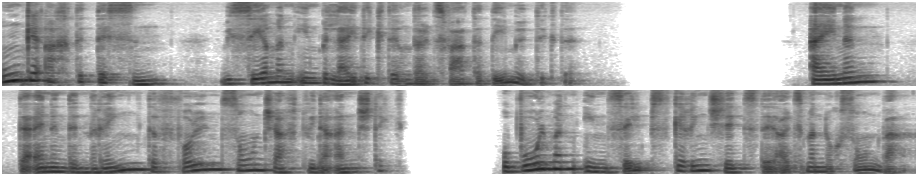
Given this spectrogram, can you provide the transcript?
ungeachtet dessen, wie sehr man ihn beleidigte und als Vater demütigte. Einen, der einen den Ring der vollen Sohnschaft wieder ansteckt, obwohl man ihn selbst gering schätzte, als man noch Sohn war.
